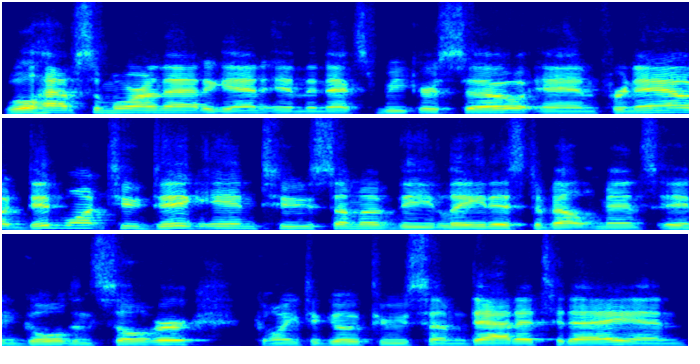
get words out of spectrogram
we'll have some more on that again in the next week or so. And for now, did want to dig into some of the latest developments in gold and silver. Going to go through some data today. And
